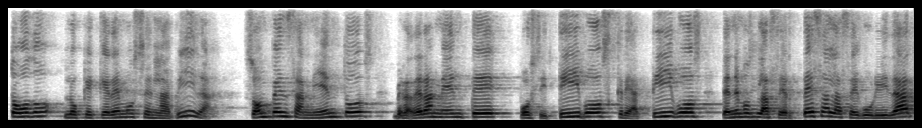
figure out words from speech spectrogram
todo lo que queremos en la vida? Son pensamientos verdaderamente positivos, creativos, tenemos la certeza, la seguridad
